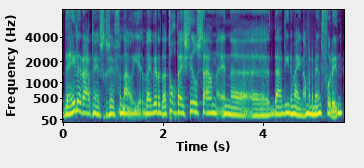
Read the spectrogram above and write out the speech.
de hele raad nu heeft gezegd van nou, wij willen daar toch bij stilstaan. En daar dienen wij een amendement voor in.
